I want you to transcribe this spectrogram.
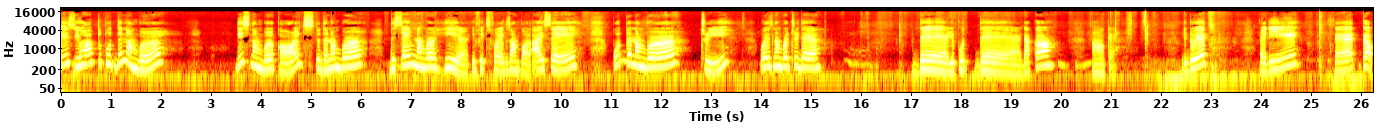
is you have to put the number this number cards to the number the same number here. If it's for example I say put the number 3 where is number 3 there. There. You put there. D'accord? Okay. You do it. Ready set go.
